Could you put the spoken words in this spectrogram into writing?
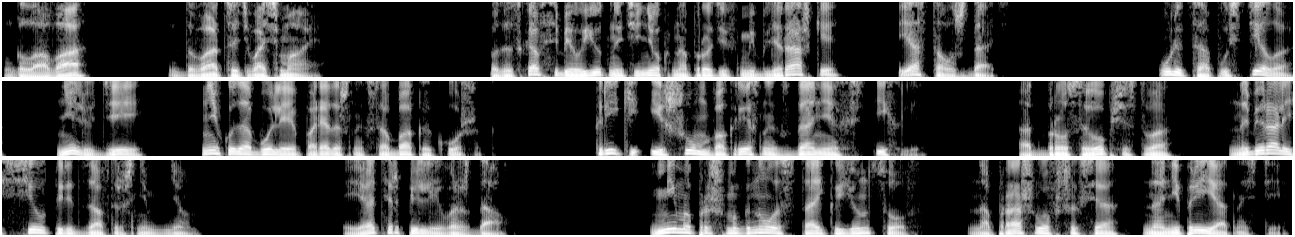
Глава двадцать восьмая. Подыскав себе уютный тенек напротив меблерашки, я стал ждать. Улица опустела, ни людей, ни куда более порядочных собак и кошек. Крики и шум в окрестных зданиях стихли. Отбросы общества набирались сил перед завтрашним днем. Я терпеливо ждал. Мимо прошмыгнула стайка юнцов, напрашивавшихся на неприятности,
